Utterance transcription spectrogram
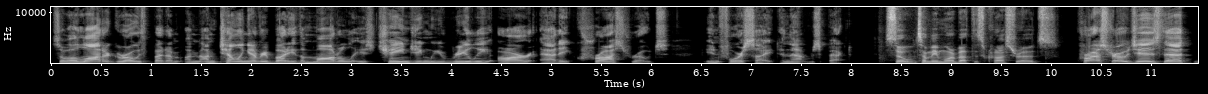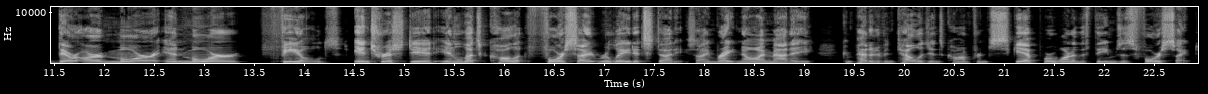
So a lot of growth, but I'm, I'm, I'm telling everybody the model is changing. We really are at a crossroads in foresight in that respect. So tell me more about this crossroads. Crossroads is that there are more and more fields interested in let's call it foresight related studies. I'm right now I'm at a competitive intelligence conference SCIP where one of the themes is foresight.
